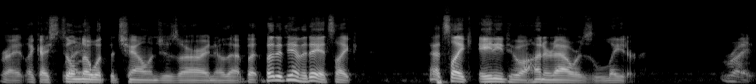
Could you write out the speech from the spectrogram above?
right like i still Right. know what the challenges are i know that but but at the end of the day it's like that's like 80 to 100 hours later right.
